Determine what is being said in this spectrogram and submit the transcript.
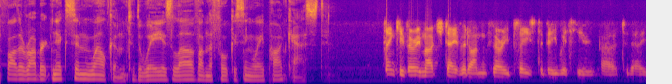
Father Robert Nixon, welcome to The Way is Love on the Focusing Way podcast. Thank you very much, David. I'm very pleased to be with you uh, today.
